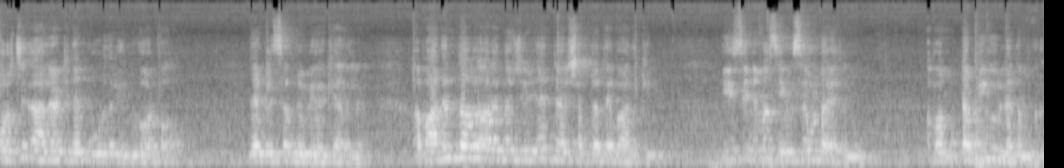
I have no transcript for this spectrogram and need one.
കുറച്ച് കാലമായിട്ട് ഞാൻ കൂടുതൽ ഇൻവോൾവ് ആവും. ഞാൻ ഗ്ലിസറിന് ഉപയോഗിക്കാറില്ല. അപ്പോൾ അതെന്താ പറയുന്നത് വെച്ച് കഴിഞ്ഞാൽ എന്റെ ശബ്ദത്തെ ബാധിക്കും. ഈ സിനിമ സിംഗ് സൗണ്ട് ആയിരുന്നു. അപ്പം ഡബിങ്ങും ഇല്ല നമുക്ക്.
